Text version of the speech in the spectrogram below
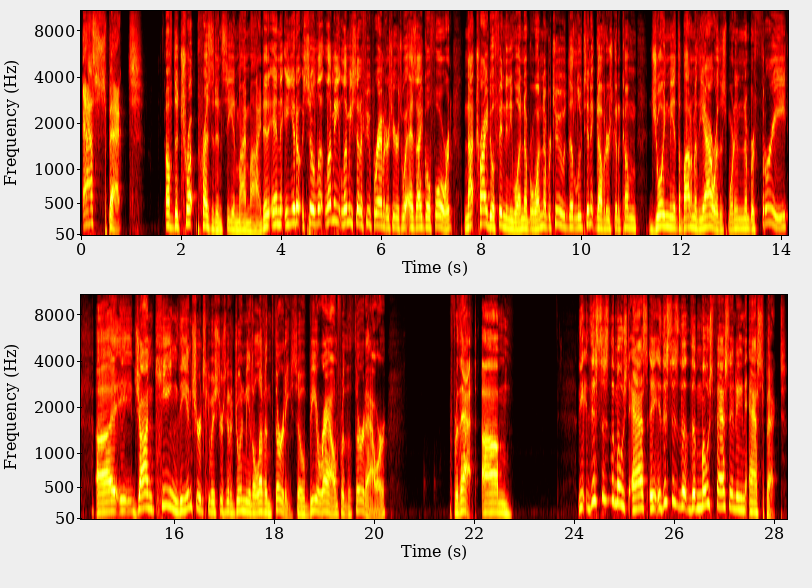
aspect of the Trump presidency in my mind. And, and you know, so let, let, me let me set a few parameters here as, as I go forward. Not trying to offend anyone. Number one, number two, the lieutenant governor is going to come join me at the bottom of the hour this morning. And number three, uh, John King, the insurance commissioner, is going to join me at eleven thirty. So be around for the third hour for that. Um, this is the most as this is the the most fascinating aspect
